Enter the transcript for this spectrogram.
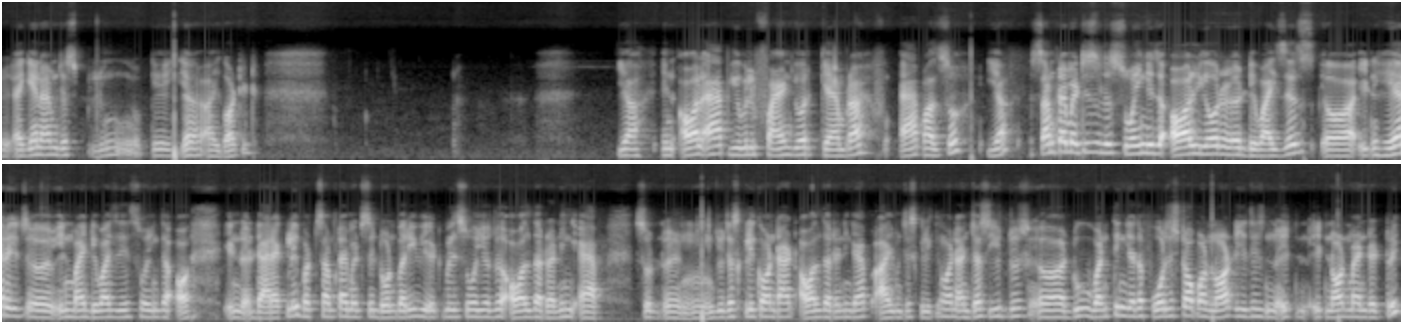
Okay again i'm just okay yeah i got it yeah in all app you will find your camera app also. Yeah sometimes it is showing is all your uh, devices. Uh, in here is uh, in my device is showing the uh, in directly but sometimes it's don't worry it will show you the, all the running app. So um, you just click on that all the running app. I'm just clicking on and just you just uh, do one thing the force stop or not it is it, it not mandatory.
